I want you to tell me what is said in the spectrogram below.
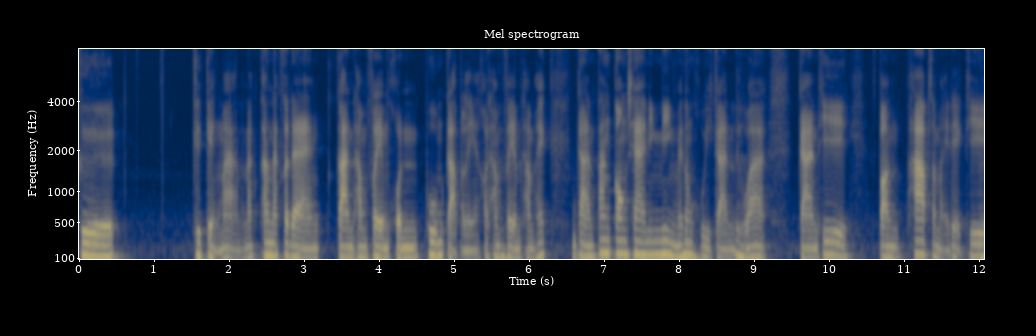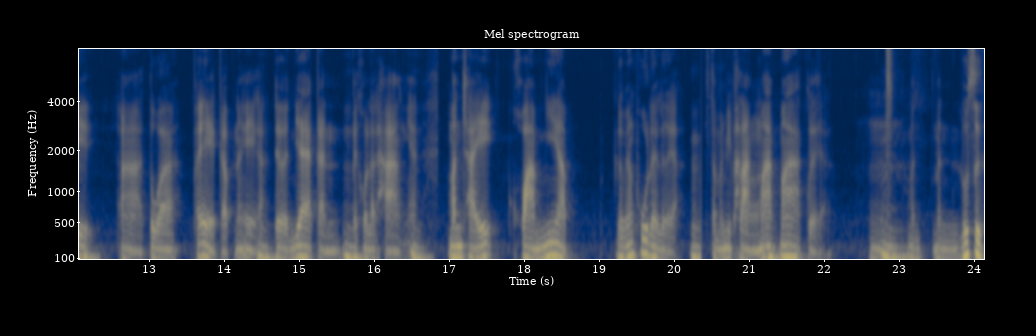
คือคือเก่งมากนะนักทั้งนักแสดงการทำเฟรมคนผู้กำกับอะไรเงี้ยเขาทำเฟรมทำให้การตั้งกล้องแช่นิ่ง ๆ ไม่ต้องคุยกัน หรือว่าการที่ ตอนภาพสมัยเด็กที่อ่าตัวพระเอกกับนางเอกอะอืมเดินแยกกันอืมไปคนละทางอย่างเงี้ยอืมมันใช้ความเงียบโดยไม่ต้องพูดเลยเลยอะอืมแต่มันมีพลังมากมากๆเลยอะอืมอืมมันมันรู้สึก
